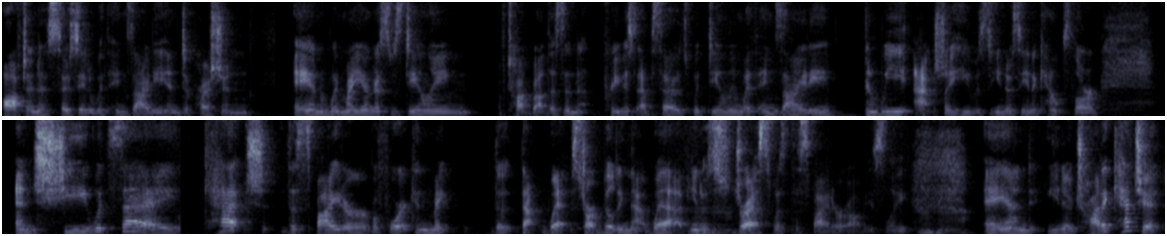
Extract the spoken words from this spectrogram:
often associated with anxiety and depression. And when my youngest was dealing, I've talked about this in previous episodes with dealing with anxiety, and we actually he was you know seeing a counselor, and she would say catch the spider before it can make the that web start building that web you know mm-hmm. stress was the spider obviously mm-hmm. and you know try to catch it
